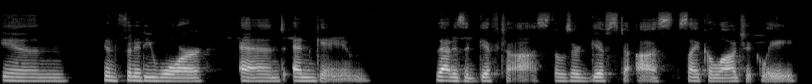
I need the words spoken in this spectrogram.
in Infinity War and Endgame, that is a gift to us. Those are gifts to us psychologically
